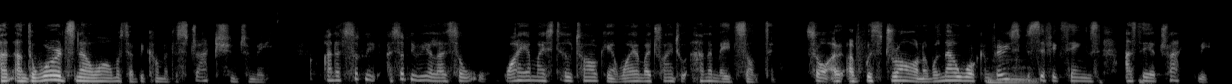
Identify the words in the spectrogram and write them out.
And, and the words now almost have become a distraction to me. And I suddenly, I suddenly realized, so why am I still talking? And why am I trying to animate something? So I, have withdrawn. I will now work on very mm. specific things as they attract me,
